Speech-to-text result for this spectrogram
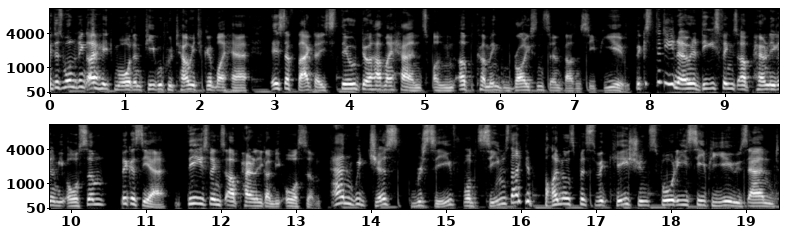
If there's one thing I hate more than people who tell me to cut my hair, is the fact that I still don't have my hands on an upcoming Ryzen 7000 CPU. Because did you know that these things are apparently going to be awesome? Because yeah, these things are apparently going to be awesome. And we just received what seems like the final specifications for these CPUs and,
